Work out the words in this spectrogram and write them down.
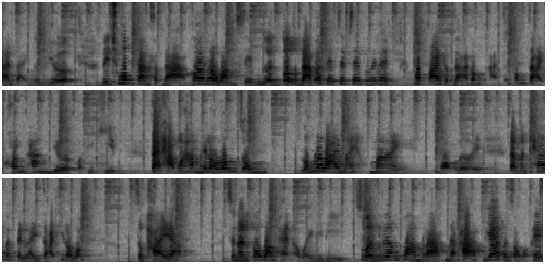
การจ่ายเงินเยอะ ในช่วงกลางสัปดาห์ก็ระวังเซฟเงิน ต้นสัปดาห์ก็เซฟเซฟเซฟไว้เลยเพราะปลายสัปดาห์ต้องอาจจะต้องจ่ายค่อนข้างเยอะกว่าที่คิด แต่ถามว่าทำให้เราล่มจมล้มละลายไหมไม่บอกเลย แต่มันแค่มันเป็นรายจ่ายที่เราแบบเซอร์ไพรส์อะฉะนั้นก็วางแผนเอาไว้ดีๆ ส่วนเรื่องความรักนะคะ แยกเป็นสองประเภท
